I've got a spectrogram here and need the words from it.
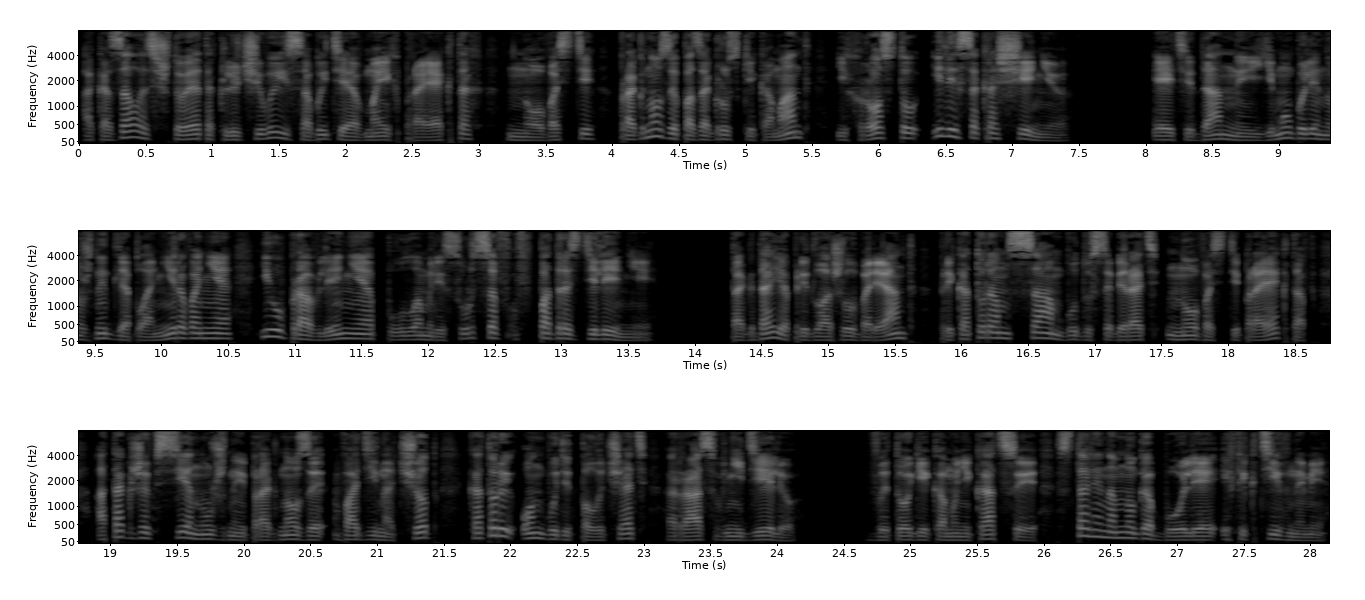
Оказалось, что это ключевые события в моих проектах, новости, прогнозы по загрузке команд, их росту или сокращению. Эти данные ему были нужны для планирования и управления пулом ресурсов в подразделении. Тогда я предложил вариант, при котором сам буду собирать новости проектов, а также все нужные прогнозы в один отчет, который он будет получать раз в неделю. В итоге коммуникации стали намного более эффективными.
